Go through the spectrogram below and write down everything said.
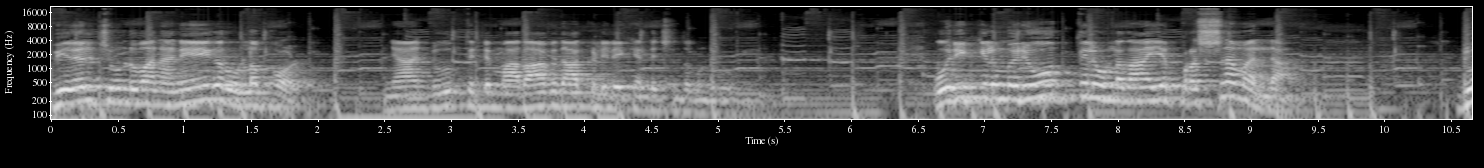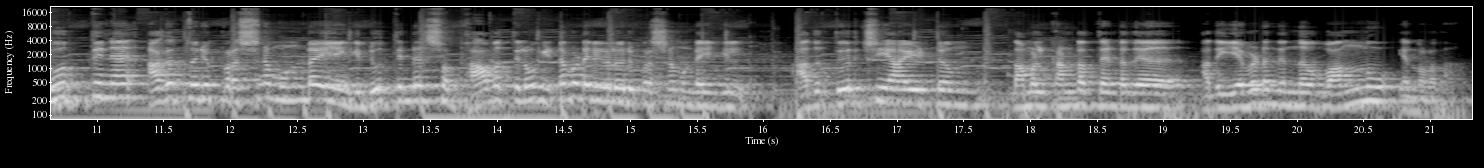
വിരൽ ചൂണ്ടുവാൻ അനേകർ ഉള്ളപ്പോൾ ഞാൻ രൂത്തിന്റെ മാതാപിതാക്കളിലേക്ക് എന്റെ ചിന്ത കൊണ്ടുപോവുകയും ഒരിക്കലും രൂത്തിലുള്ളതായ പ്രശ്നമല്ല. രൂത്തിന് അകത്തൊരു പ്രശ്നമുണ്ട് എങ്കിൽ രൂത്തിന്റെ സ്വഭാവത്തിലോ ഇടപെടലുകളോ ഒരു പ്രശ്നമുണ്ടെങ്കിൽ അത് തീർച്ചയായിട്ടും നമ്മൾ കണ്ടെത്തേണ്ടത് അത് എവിടെ നിന്ന് വന്നു എന്നുള്ളതാണ്.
